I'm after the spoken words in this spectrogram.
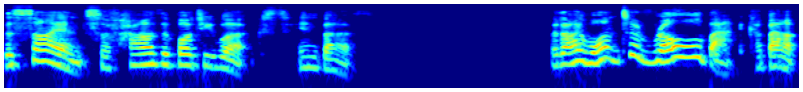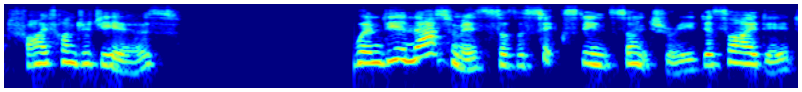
the science of how the body works in birth. But I want to roll back about 500 years when the anatomists of the 16th century decided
